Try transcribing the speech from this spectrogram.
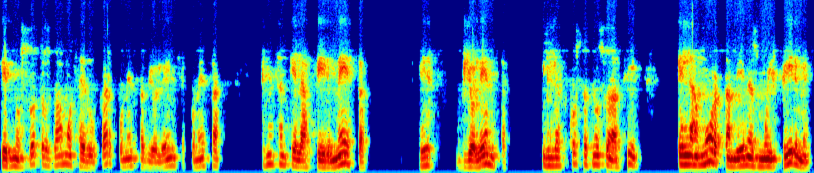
que nosotros vamos a educar con esa violencia, con esa, piensan que la firmeza es violenta y las cosas no son así. El amor también es muy firme,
